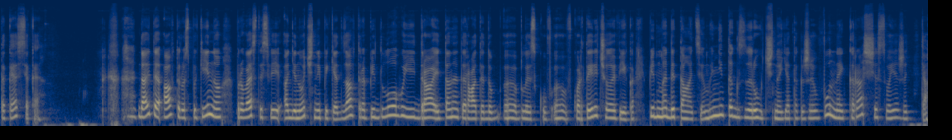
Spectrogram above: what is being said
таке сяке. Дайте автору спокійно провести свій одіночний пікет. Завтра підлогу їй драїть та натирати до е, блиску в, е, в квартирі чоловіка під медитацію. Мені так зручно, я так живу найкраще своє життя.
